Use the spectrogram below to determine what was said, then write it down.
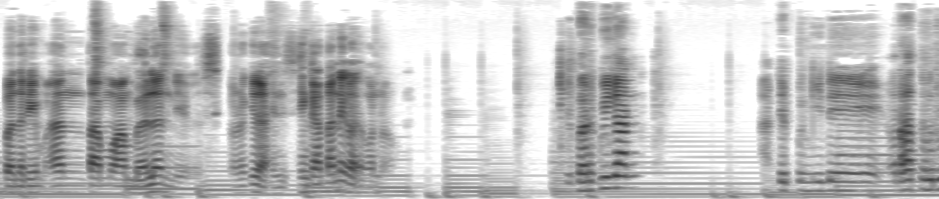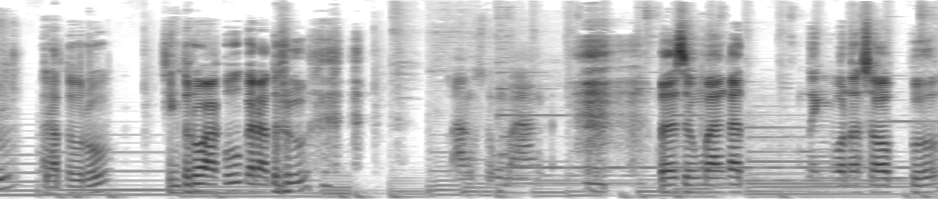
penerimaan tamu ambalan ya. Ngono ki lah singkatannya kayak ngono. Di bar kan ada pengine ora turu ora turu sing turu aku ora turu langsung mang langsung mangkat ning Wonosobo.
